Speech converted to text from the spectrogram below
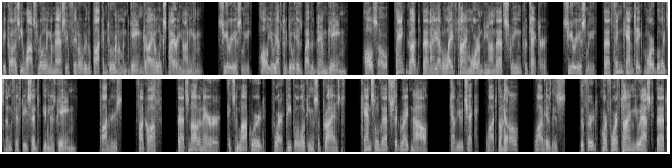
because he was throwing a massive fit over the Pokken tournament game trial expiring on him. Seriously, all you have to do is buy the damn game. Also, thank God that I have a lifetime warranty on that screen protector. Seriously, that thing can take more bullets than 50 cent in his game. Poggers. Fuck off. That's not an error, it's a mock word, for people looking surprised. Cancel that shit right now. Have you check, what the hell? What is this? The third or fourth time you asked that?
